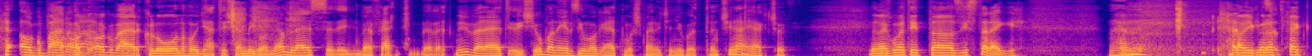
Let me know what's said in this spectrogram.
Agbár, Ag, Agbár klón, hogy hát semmi gond nem lesz, ez egy befett, bevett művelet, ő is jobban érzi magát most már, hogyha nyugodtan csinálják csak. De meg volt itt az easter egg? Nem. Hát Amikor ott fek...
